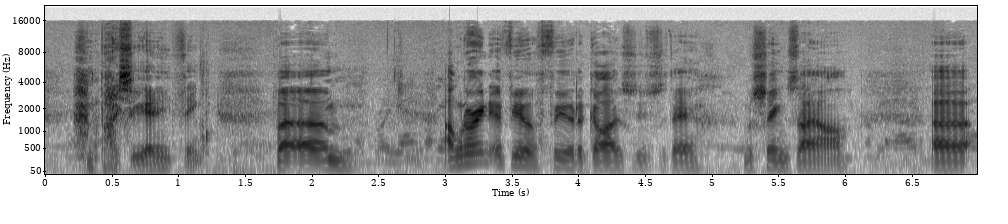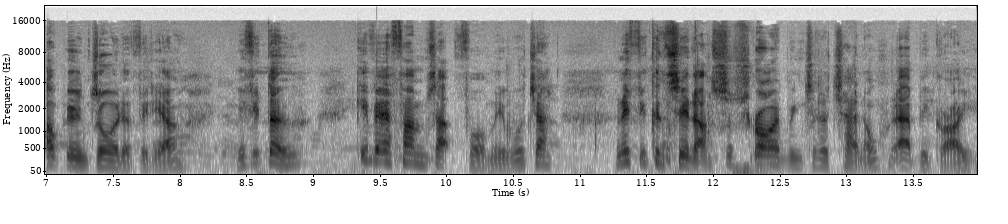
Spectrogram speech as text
and basically anything. But um, I'm going to interview a few of the guys whose their machines they are. Uh, hope you enjoy the video. If you do, give it a thumbs up for me, would you? And if you consider subscribing to the channel, that'd be great.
